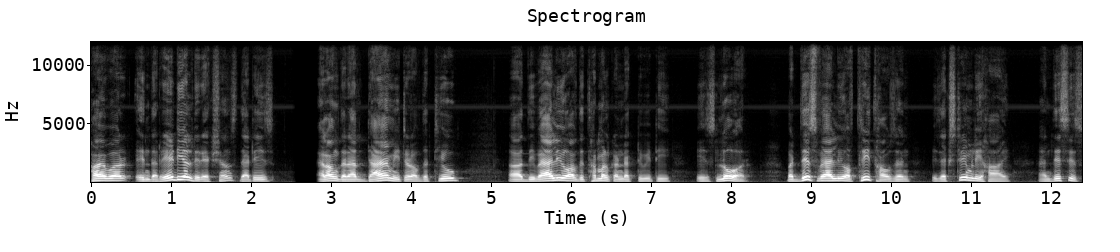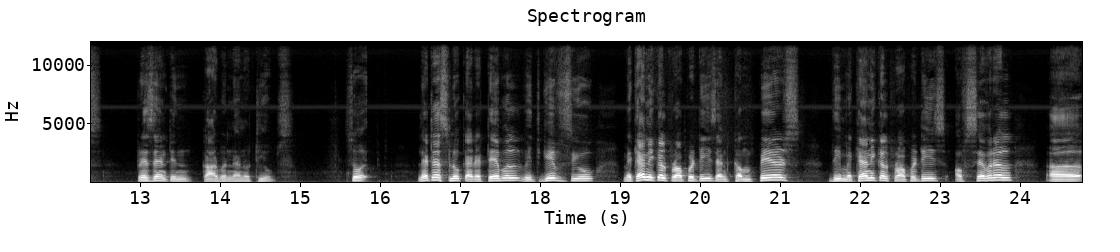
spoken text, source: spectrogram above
However, in the radial directions that is along the diameter of the tube, uh, the value of the thermal conductivity is lower but this value of 3000 is extremely high and this is present in carbon nanotubes. So, let us look at a table which gives you mechanical properties and compares the mechanical properties of several uh,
